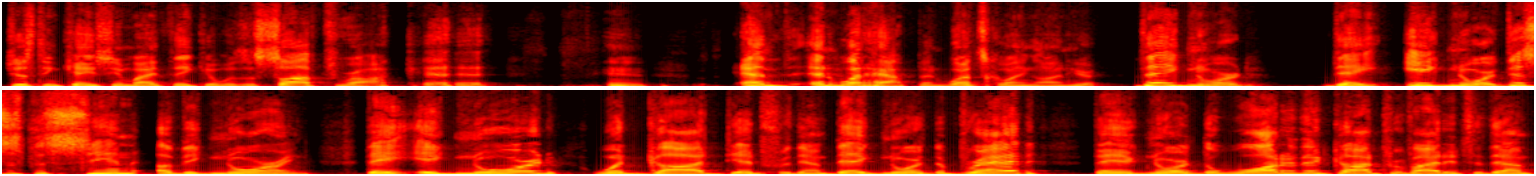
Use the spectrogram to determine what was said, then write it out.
just in case you might think it was a soft rock. and, and what happened? What's going on here? They ignored. They ignored. This is the sin of ignoring. They ignored what God did for them. They ignored the bread. They ignored the water that God provided to them.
